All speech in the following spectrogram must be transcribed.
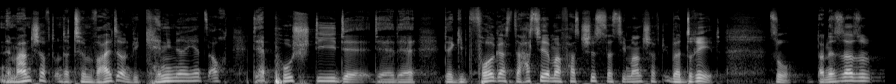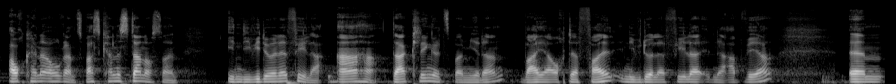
eine Mannschaft unter Tim Walter, und wir kennen ihn ja jetzt auch, der pusht die, der, der, der, der gibt Vollgas, da hast du ja immer fast Schiss, dass die Mannschaft überdreht. So, dann ist es also auch keine Arroganz. Was kann es da noch sein? Individuelle Fehler. Aha, da klingelt es bei mir dann. War ja auch der Fall. Individueller Fehler in der Abwehr. Ähm,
